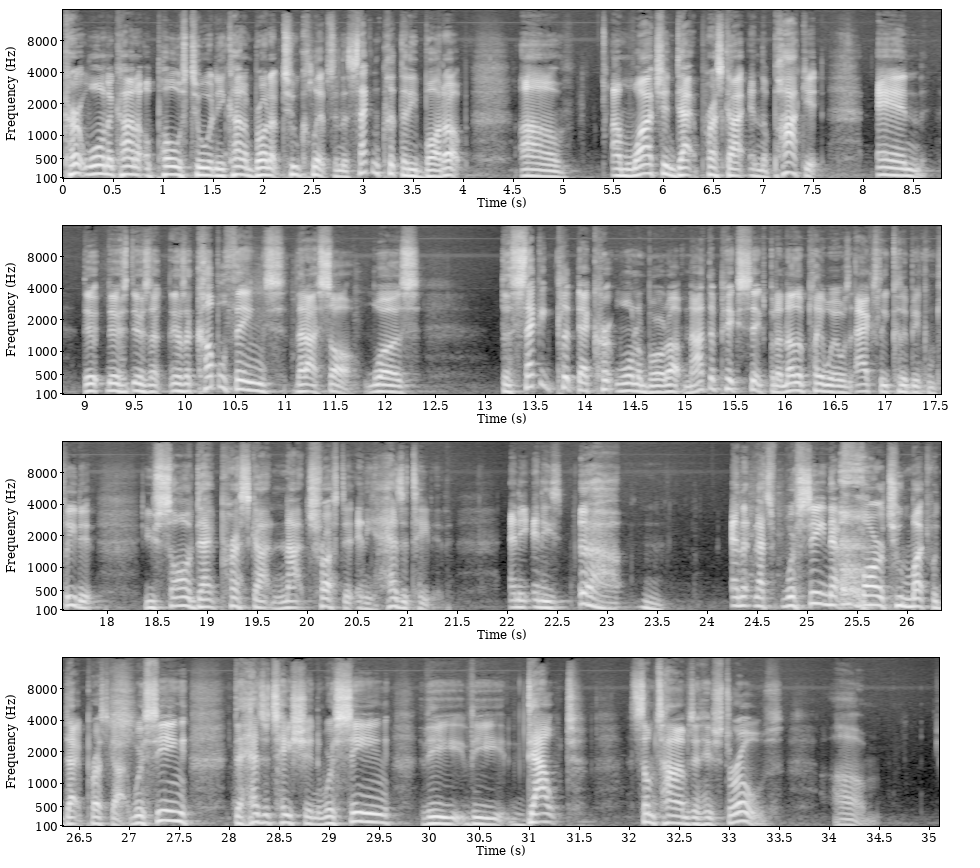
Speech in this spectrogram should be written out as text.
Kurt Warner kind of opposed to it, and he kind of brought up two clips. And the second clip that he brought up, um, I'm watching Dak Prescott in the pocket, and there, there's there's a there's a couple things that I saw was the second clip that Kurt Warner brought up, not the pick six, but another play where it was actually could have been completed. You saw Dak Prescott not trust it, and he hesitated, and he and he's. Ugh. And that's we're seeing that far too much with Dak Prescott. We're seeing the hesitation. We're seeing the the doubt sometimes in his throws, um,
